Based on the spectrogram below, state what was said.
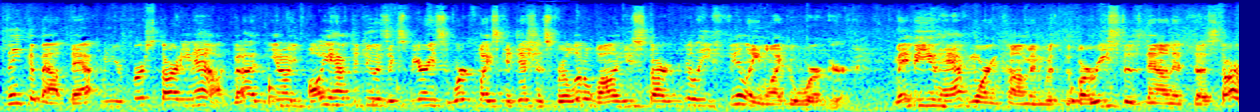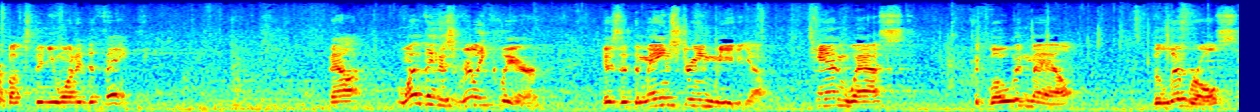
think about that when you're first starting out. But I, you know, all you have to do is experience workplace conditions for a little while and you start really feeling like a worker. Maybe you have more in common with the baristas down at uh, Starbucks than you wanted to think. Now, one thing that's really clear is that the mainstream media, CanWest, the Globe and Mail, the liberals,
